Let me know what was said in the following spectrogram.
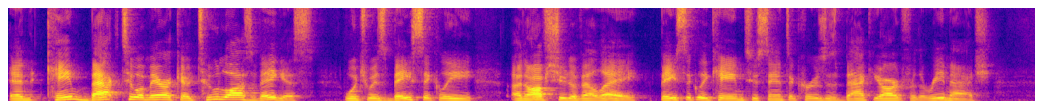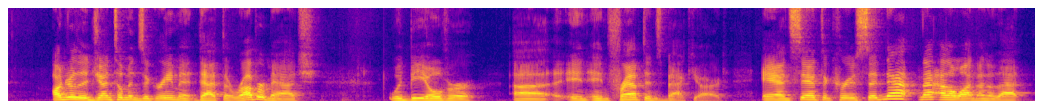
and came back to America to Las Vegas, which was basically an offshoot of LA, basically came to Santa Cruz's backyard for the rematch under the gentleman's agreement that the rubber match would be over uh, in, in Frampton's backyard. And Santa Cruz said, nah, nah, I don't want none of that.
